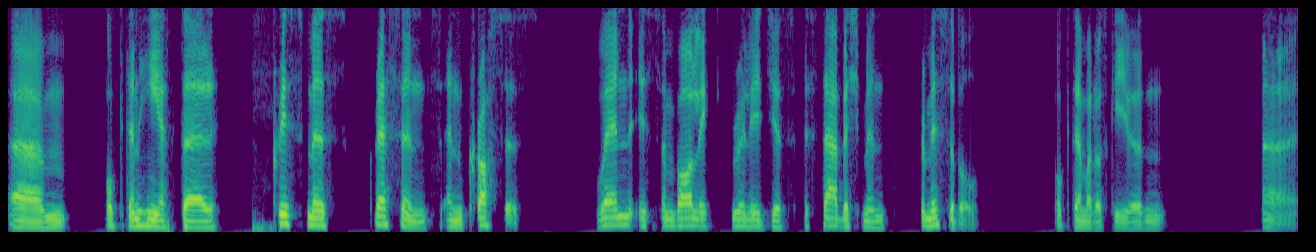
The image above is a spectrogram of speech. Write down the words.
Um, och den heter Christmas Presents and Crosses. When is symbolic religious establishment permissible? Och den var då skriven uh,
